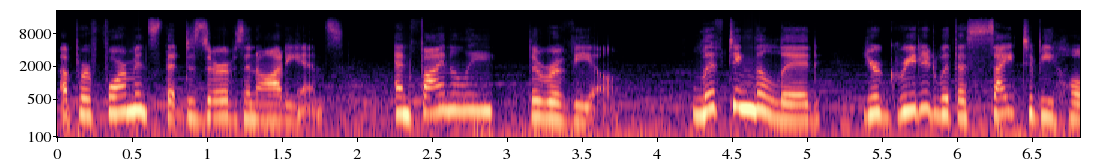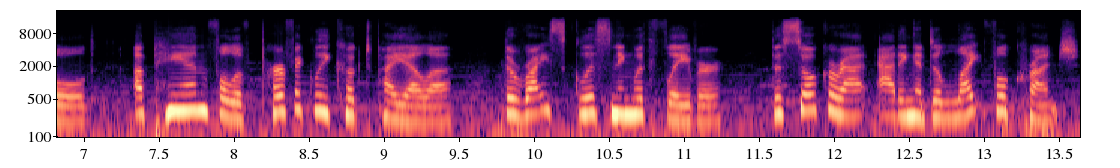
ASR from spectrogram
a performance that deserves an audience. And finally, the reveal. Lifting the lid, you're greeted with a sight to behold, a pan full of perfectly cooked paella, the rice glistening with flavor, the socarrat adding a delightful crunch,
